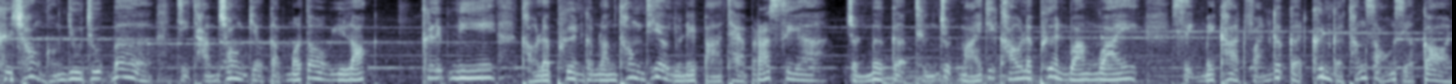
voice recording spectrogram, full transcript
คือช่องของยูทูบเบอร์ที่ทำช่องเกี่ยวกับมอเตอร์วีล็อกคลิปนี้เขาและเพื่อนกำลังท่องเที่ยวอยู่ในป่าแถบรัสเซีย จนเมื่อเกิดถึงจุดหมายที่เขาและเพื่อนวางไว้ สิ่งไม่คาดฝันก็เกิดขึ้นกับทั้งสองเสียก่อน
